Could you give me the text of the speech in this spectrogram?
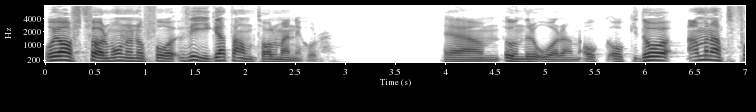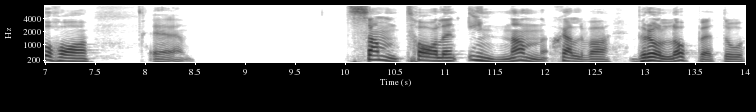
Och jag har haft förmånen att få viga ett antal människor eh, under åren. Och, och då, menar, att få ha eh, samtalen innan själva bröllopet och eh,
